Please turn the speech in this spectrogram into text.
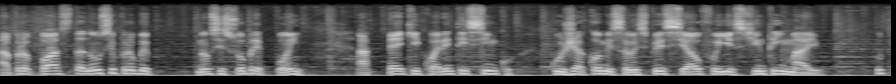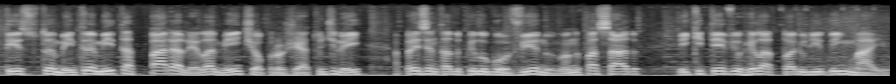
a proposta não se, não se sobrepõe à PEC 45, cuja comissão especial foi extinta em maio. O texto também tramita paralelamente ao projeto de lei apresentado pelo governo no ano passado e que teve o relatório lido em maio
